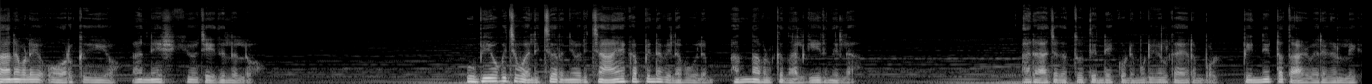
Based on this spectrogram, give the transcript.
താൻ അവളെ ഓർക്കുകയോ അന്വേഷിക്കുകയോ ചെയ്തില്ലല്ലോ. ഉപയോഗിച്ച് വലിച്ചെറിഞ്ഞ ഒരു ചായക്കപ്പിന്റെ വില പോലും അന്ന് അവൾക്ക് നൽകിയിരുന്നില്ല. അരാജകത്വത്തിന്റെ കൊടിമുടികൾ കയറുമ്പോൾ പിന്നിട്ട താഴ്വരകളിലേക്ക്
